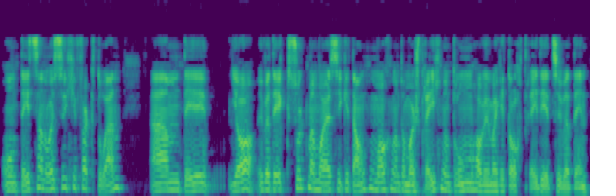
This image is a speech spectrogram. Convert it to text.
Und das sind alles solche Faktoren, ähm, die, ja, über die sollte man mal sich Gedanken machen und einmal sprechen und darum habe ich mir gedacht, rede jetzt über den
